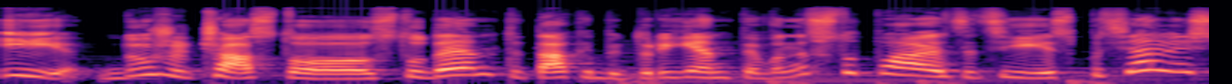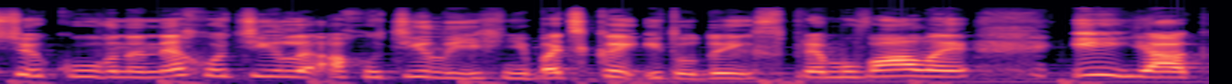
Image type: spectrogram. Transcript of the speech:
І дуже часто студенти, так абітурієнти, вони вступають за цією спеціальністю, яку вони не хотіли, а хотіли їхні батьки, і туди їх спрямували. І як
